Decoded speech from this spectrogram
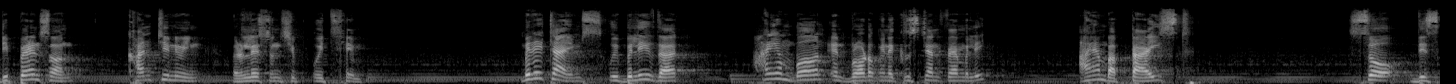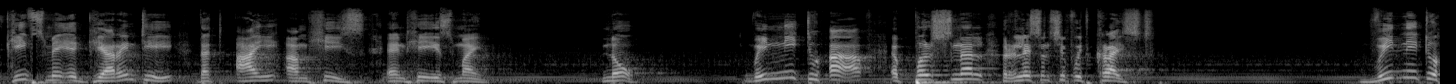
depends on continuing relationship with Him. Many times we believe that I am born and brought up in a Christian family, I am baptized, so this gives me a guarantee that I am His and He is mine. No. We need to have a personal relationship with Christ we need to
